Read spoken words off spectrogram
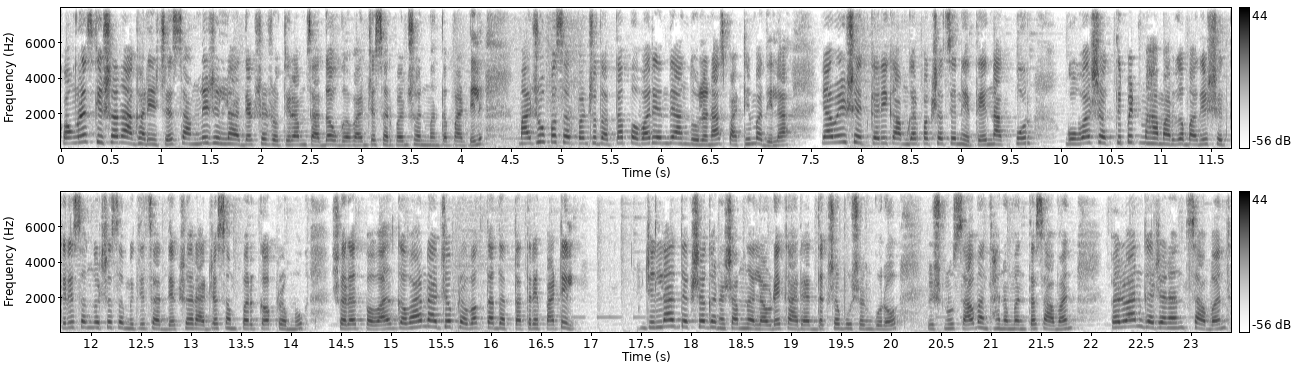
काँग्रेस किसान आघाडीचे सांगली जिल्हा अध्यक्ष ज्योतिराम जाधव गव्हांचे सरपंच हनुमंत पाटील माजी उपसरपंच दत्ता पवार यांनी आंदोलनास पाठिंबा दिला. यावेळी शेतकरी कामगार पक्षाचे नेते नागपूर गोवा शक्तीपीठ महामार्ग बाधित शेतकरी संघर्ष समितीचे अध्यक्ष राज्य संपर्क प्रमुख शरद पवार गव्हाण राज्य प्रवक्ता दत्तात्रय पाटील जिल्हाध्यक्ष घनश्याम नलावडे कार्याध्यक्ष भूषण गुरव विष्णू सावंत हनुमंत सावंत पहलवान गजानन सावंत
